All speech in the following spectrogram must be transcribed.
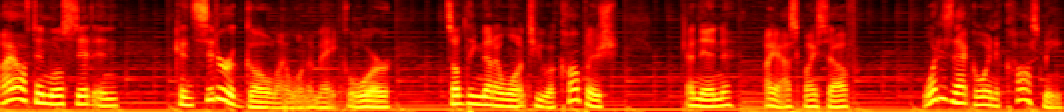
I often will sit and consider a goal I want to make or something that I want to accomplish. And then I ask myself, what is that going to cost me?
